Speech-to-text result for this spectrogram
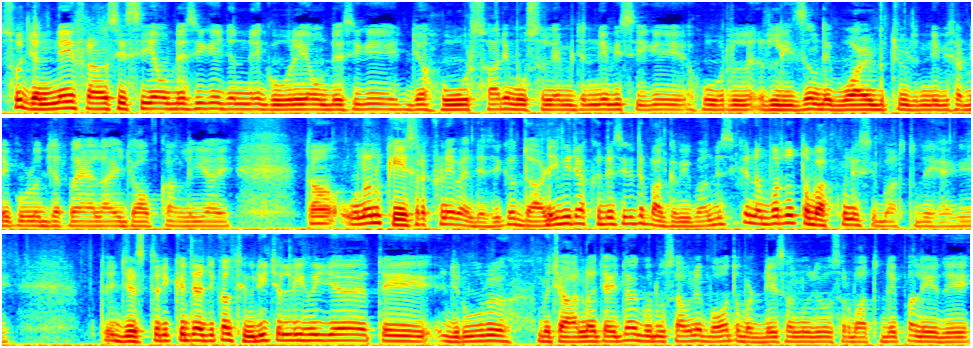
ਸੋ ਜਿੰਨੇ ਫਰਾਂਸੀਸੀ ਆਉਂਦੇ ਸੀਗੇ, ਜਿੰਨੇ ਗੋਰੇ ਆਉਂਦੇ ਸੀਗੇ, ਜਾਂ ਹੋਰ ਸਾਰੇ ਮੁਸਲਿਮ ਜਿੰਨੇ ਵੀ ਸੀਗੇ, ਹੋਰ ਰਿਲੀਜਨ ਦੇ ਵਰਲਡ ਚੋਂ ਜਿੰਨੇ ਵੀ ਸਾਡੇ ਕੋਲ ਜਰਨੈਲ ਆਏ ਜੌਬ ਕਰਨ ਲਈ ਆਏ, ਤਾਂ ਉਹਨਾਂ ਨੂੰ ਕੇਸ ਰੱਖਣੇ ਪੈਂਦੇ ਸੀਗੇ। ਉਹ ਦਾੜੀ ਵੀ ਰੱਖਦੇ ਸੀਗੇ ਤੇ ਪੱਗ ਵੀ ਬੰਨ੍ਹਦੇ ਸੀਗੇ। ਨੰਬਰ ਤੋਂ ਤੰਬਾਕੂ ਨਹੀਂ ਸੀ ਵਰਤਦੇ ਹੈਗੇ। ਤੇ ਜਿਸ ਤਰੀਕੇ ਦੀ ਅੱਜਕੱਲ ਥਿਊਰੀ ਚੱਲੀ ਹੋਈ ਹੈ ਤੇ ਜ਼ਰੂਰ ਵਿਚਾਰਨਾ ਚਾਹੀਦਾ, ਗੁਰੂ ਸਾਹਿਬ ਨੇ ਬਹੁਤ ਵੱਡੇ ਸਾਨੂੰ ਜੋ ਸਰਬੱਤ ਦੇ ਭਲੇ ਦੇ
